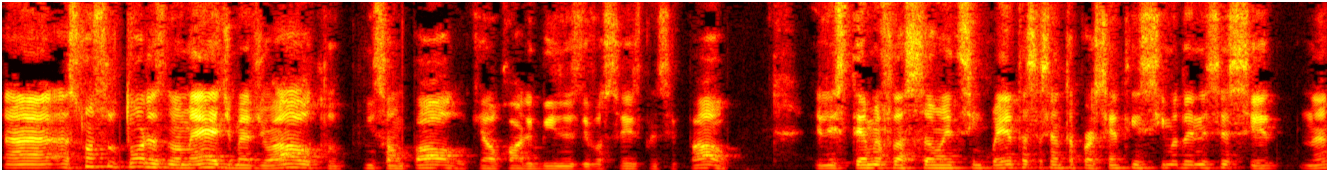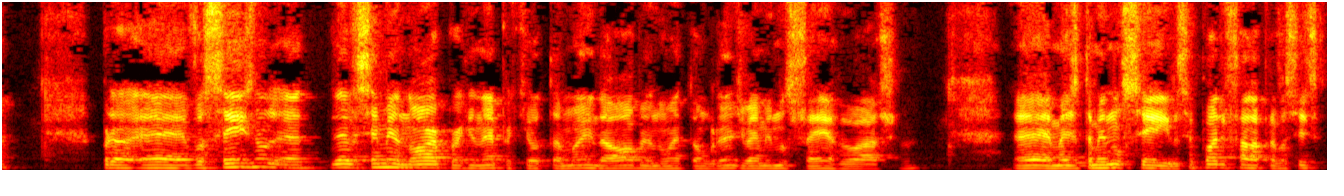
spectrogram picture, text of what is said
Ah, as construtoras no médio, médio alto, em São Paulo, que é o core business de vocês principal, eles têm uma inflação entre 50% a 60% em cima do NCC, né? Pra, é, vocês é, deve ser menor, porque, né, porque o tamanho da obra não é tão grande, vai menos ferro, eu acho. Né? É, mas eu também não sei. Você pode falar para vocês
